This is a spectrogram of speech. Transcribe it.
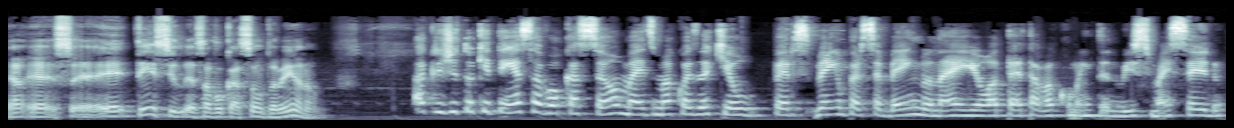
É, é, é, tem esse, essa vocação também ou não? Acredito que tem essa vocação, mas uma coisa que eu venho percebendo, né, e eu até estava comentando isso mais cedo,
